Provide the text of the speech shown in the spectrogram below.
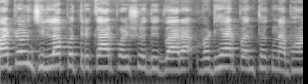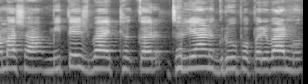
પાટણ જિલ્લા પત્રકાર પરિષદ દ્વારા વઢિયાર પંથકના ભામાશા મિતેશભાઈ ઠક્કર જલિયાણ ગ્રુપ પરિવારનું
